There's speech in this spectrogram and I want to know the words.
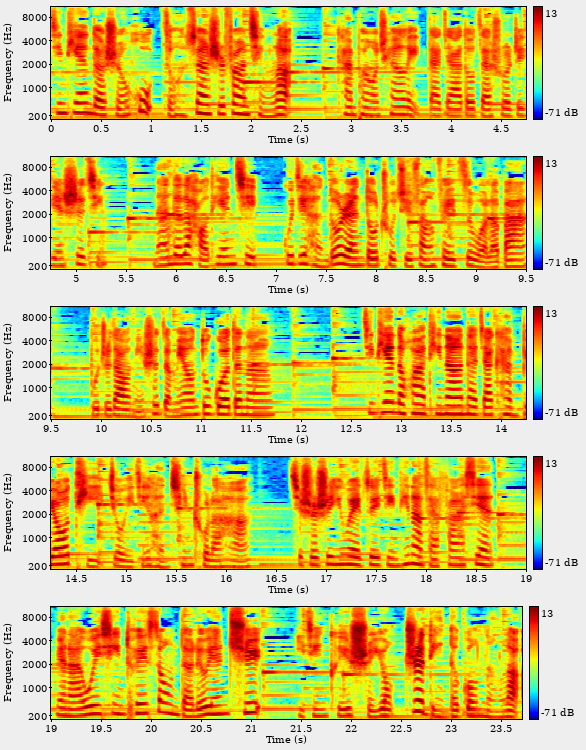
今天的神户总算是放晴了。看朋友圈里，大家都在说这件事情。难得的好天气，估计很多人都出去放飞自我了吧？不知道你是怎么样度过的呢？今天的话题呢，大家看标题就已经很清楚了哈。 其实是因为最近 Tina 才发现，原来微信推送的留言区已经可以使用置顶的功能了。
